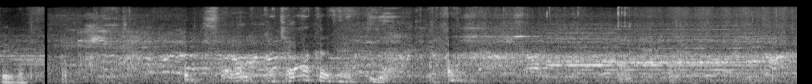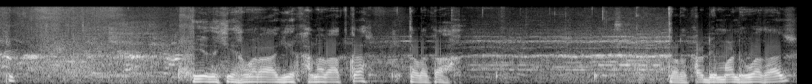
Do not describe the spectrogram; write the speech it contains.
ठीक है। करके। ये देखिए हमारा आ गया खाना रात का तड़का तड़का डिमांड हुआ था आज।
